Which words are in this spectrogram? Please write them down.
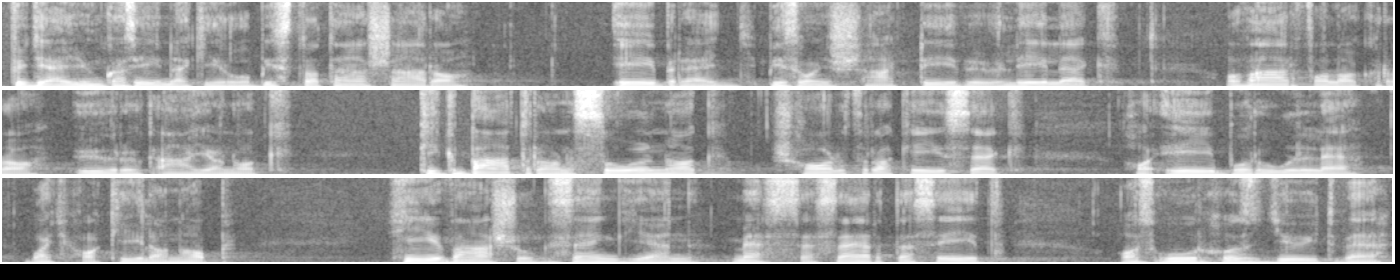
Figyeljünk az énekíró biztatására, ébredj bizonyság tévő lélek, a várfalakra őrök álljanak, kik bátran szólnak, s harcra készek, ha éj borul le, vagy ha kíl a nap hívásuk zengjen messze szerte szét, az Úrhoz gyűjtve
